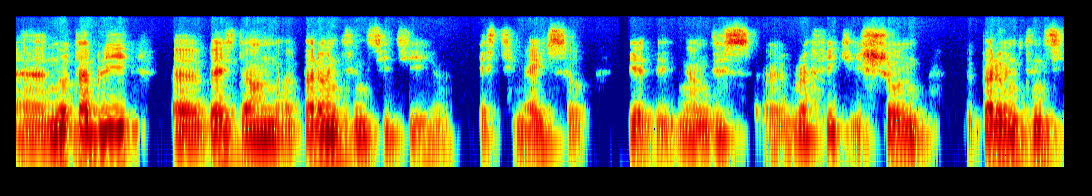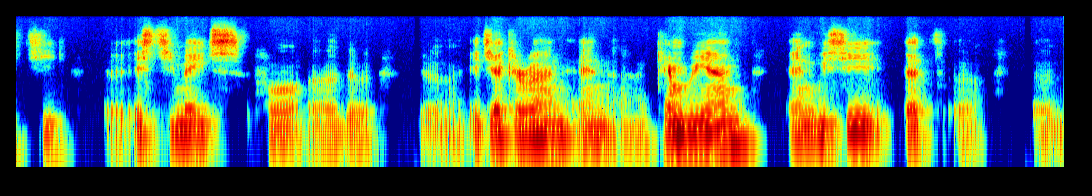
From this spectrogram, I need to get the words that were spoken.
notably based on paleo intensity estimates. So here, on this graphic is shown the paleo intensity estimates for uh, the Ediacaran and uh, Cambrian, and we see that uh, um,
